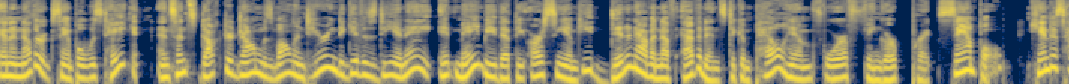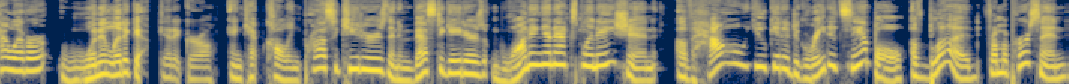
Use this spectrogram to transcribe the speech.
and another example was taken. And since Dr. John was volunteering to give his DNA, it may be that the RCMP didn't have enough evidence to compel him for a finger prick sample. Candace, however, wouldn't let it go Get it, girl. and kept calling prosecutors and investigators wanting an explanation of how you get a degraded sample of blood from a person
